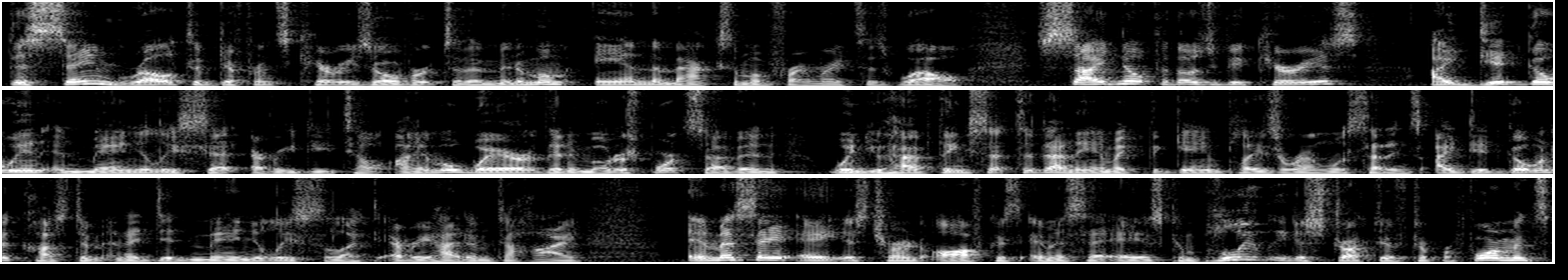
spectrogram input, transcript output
The same relative difference carries over to the minimum and the maximum frame rates as well. Side note for those of you curious, I did go in and manually set every detail. I am aware that in Motorsport 7, when you have things set to dynamic, the game plays around with settings. I did go into custom and I did manually select every item to high. MSAA is turned off because MSAA is completely destructive to performance,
